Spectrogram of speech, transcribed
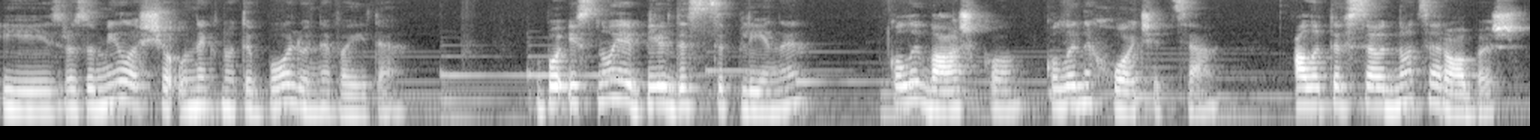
І зрозуміла, що уникнути болю не вийде. Бо існує біль дисципліни, коли важко, коли не хочеться, але ти все одно це робиш,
